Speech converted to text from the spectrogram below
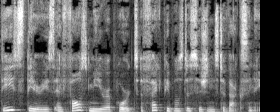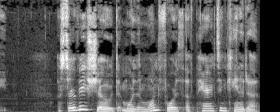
These theories and false media reports affect people's decisions to vaccinate. A survey showed that more than one fourth of parents in Canada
